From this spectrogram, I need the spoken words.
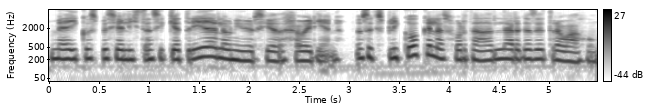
médico especialista en psiquiatría de la Universidad Javeriana. Nos explicó que las jornadas largas de trabajo,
